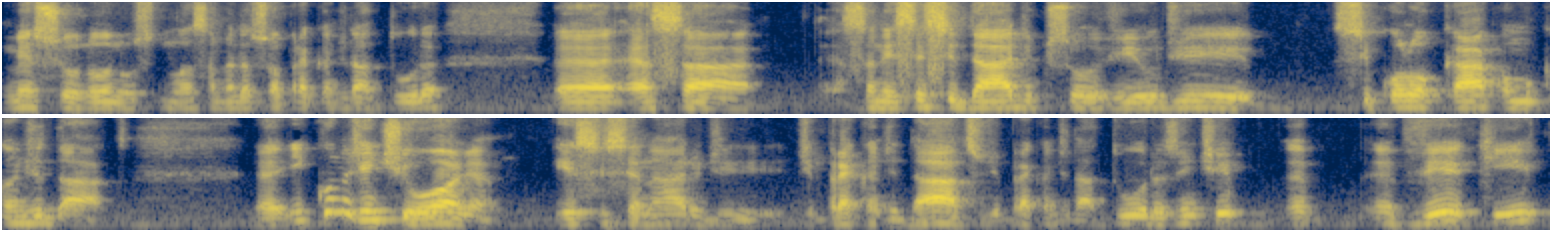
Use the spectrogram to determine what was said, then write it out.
mencionou no, lançamento da sua pré-candidatura é, essa, essa necessidade que o senhor viu de se colocar como candidato. É, e quando a gente olha esse cenário de, de pré-candidatos, de pré-candidaturas, a gente é, vê que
